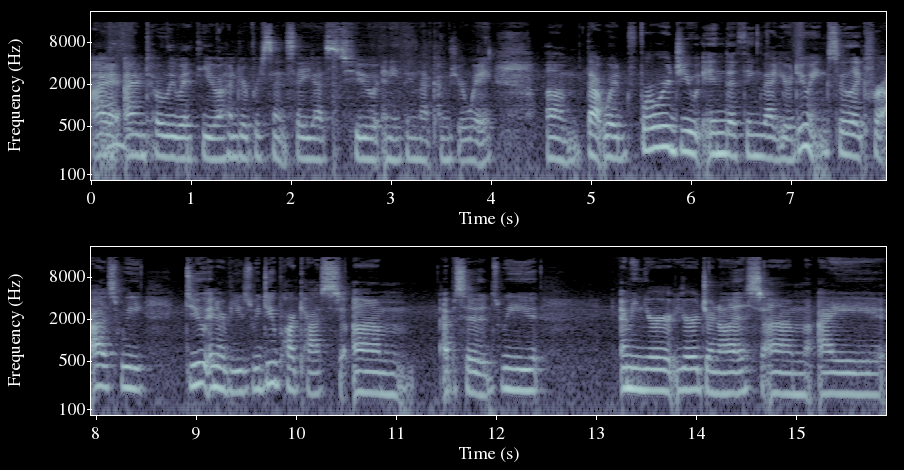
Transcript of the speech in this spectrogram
I, I'm totally with you. 100% say yes to anything that comes your way um, that would forward you in the thing that you're doing. So, like for us, we do interviews, we do podcast um, episodes. We, I mean, you're you're a journalist. Um, I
